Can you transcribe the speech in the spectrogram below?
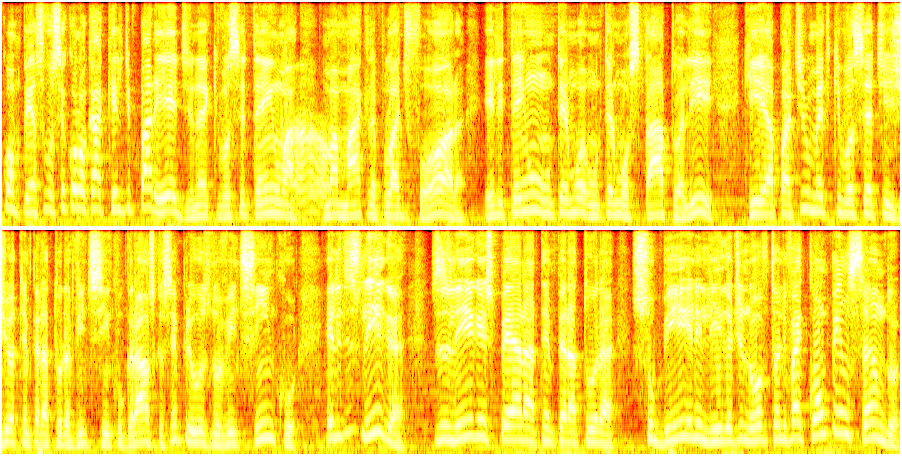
Compensa você colocar aquele de parede, né? Que você tem uma, uma máquina pro lado de fora, ele tem um, termo, um termostato ali que a partir do momento que você atingiu a temperatura 25 graus, que eu sempre uso no 25, ele desliga. Desliga, espera a temperatura subir, ele liga de novo, então ele vai compensando.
